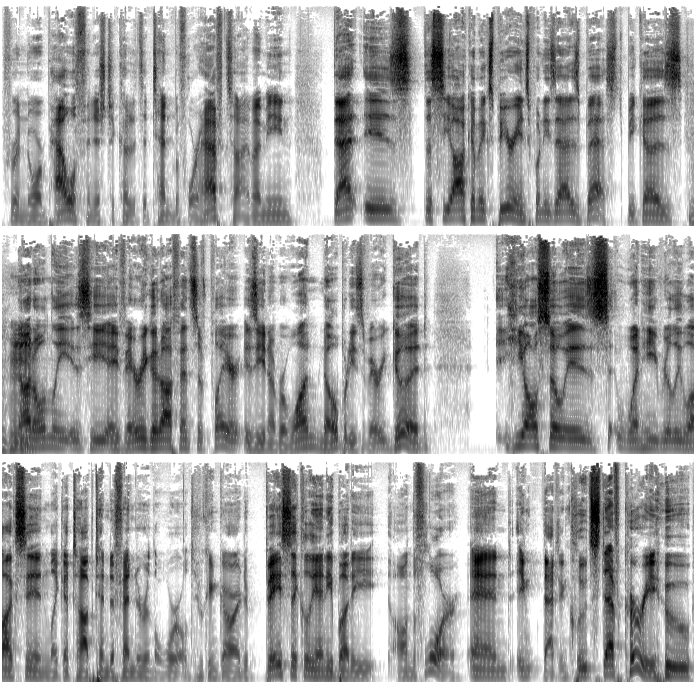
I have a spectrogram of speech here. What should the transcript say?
for a Norm Powell finish to cut it to 10 before halftime. I mean, that is the Siakam experience when he's at his best because Mhm. not only is he a very good offensive player, is he number one? No, but he's very good. He also is, when he really locks in, like a top 10 defender in the world who can guard basically anybody on the floor. And in, that includes Steph Curry, who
